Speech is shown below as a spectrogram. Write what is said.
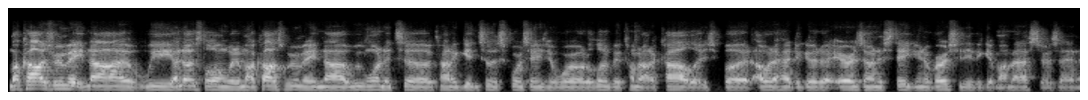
my college roommate and I, we I know it's long winded. My college roommate and I, we wanted to kind of get into the sports agent world a little bit coming out of college, but I would have had to go to Arizona State University to get my master's, and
